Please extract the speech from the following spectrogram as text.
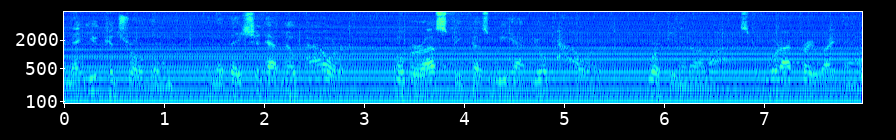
and that you control them and that they should have no power over us because we have your power working in our lives. But Lord, I pray right now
